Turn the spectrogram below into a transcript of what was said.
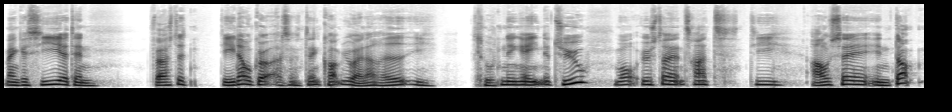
Man kan sige, at den første delafgørelse, den kom jo allerede i slutningen af 21, hvor Østerlandsret de afsagde en dom,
